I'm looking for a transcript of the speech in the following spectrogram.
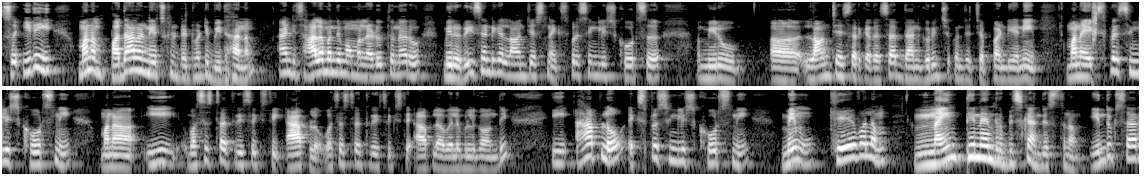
సో ఇది మనం పదాలను నేర్చుకునేటటువంటి విధానం. అండ్ చాలామంది మమ్మల్ని అడుగుతున్నారు మీరు రీసెంట్గా లాంచ్ చేసిన ఎక్స్ప్రెస్ ఇంగ్లీష్ కోర్స్ మీరు లాంచ్ చేశారు కదా సార్ దాని గురించి కొంచెం చెప్పండి అని. మన ఎక్స్ప్రెస్ ఇంగ్లీష్ కోర్స్ని మన ఈ వశిష్ట త్రీ సిక్స్టీ యాప్లో వశిష్ట త్రీ సిక్స్టీ యాప్లో అవైలబుల్గా ఉంది. ఈ యాప్లో ఎక్స్ప్రెస్ ఇంగ్లీష్ కోర్స్ని మేము కేవలం నైంటీ నైన్ రూపీస్కి అందిస్తున్నాం. ఎందుకు sir?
